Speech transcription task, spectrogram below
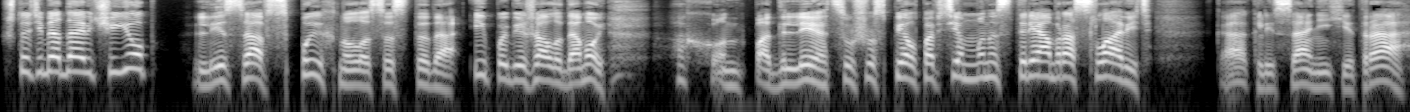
«Что тебя давеча ёб?» Лиса вспыхнула со стыда и побежала домой. Ах, он, подлец, уж успел по всем монастырям расславить. Как лиса не хитра,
